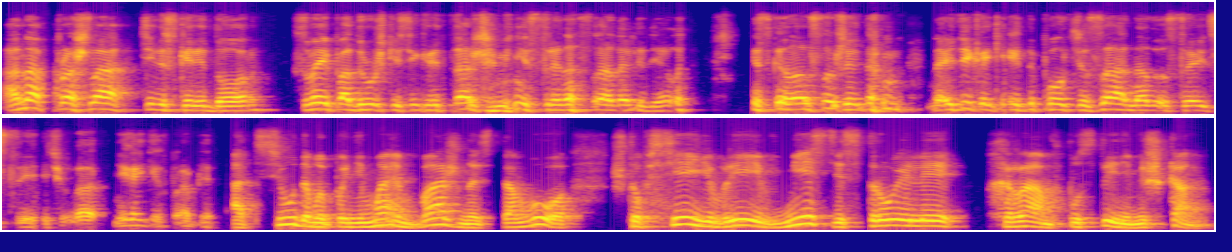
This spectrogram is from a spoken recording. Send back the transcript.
Она прошла через коридор своей подружке, секретарше министра иностранных дел, и сказала, слушай, там найди какие-то полчаса, надо устроить встречу. Вот, никаких проблем. Отсюда мы понимаем важность того, что все евреи вместе строили храм в пустыне, мешкан.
